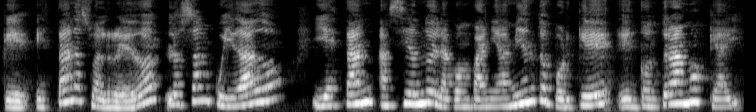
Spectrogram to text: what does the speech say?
que están a su alrededor los han cuidado y están haciendo el acompañamiento porque encontramos que hay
